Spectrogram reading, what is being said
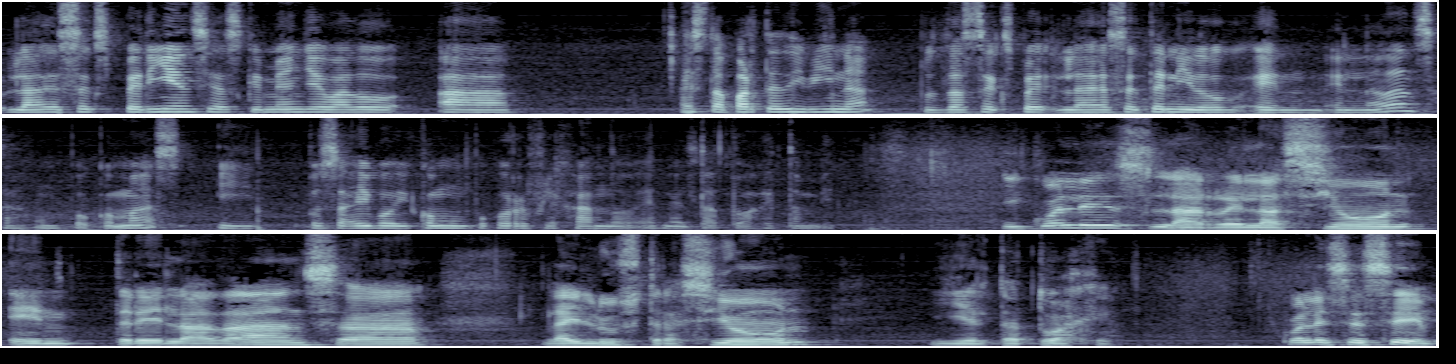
las experiencias que me han llevado a esta parte divina pues las, he tenido en, en la danza un poco más y pues ahí voy como un poco reflejando en el tatuaje también. ¿Y cuál es la relación entre la danza, la ilustración y el tatuaje. ¿Cuál es ese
